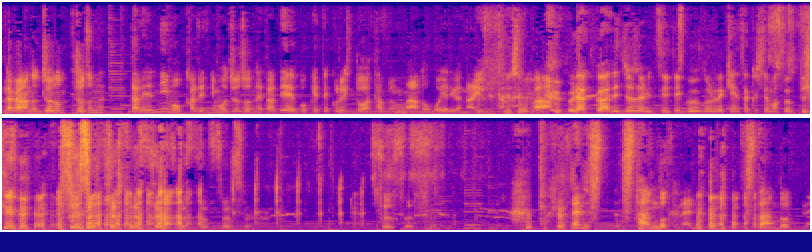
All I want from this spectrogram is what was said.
だからあのジョジョジョジョネ誰にも彼にもジョジョネタでボケてくる人は多分あの思いやりがないよねとかー、裏側でジョジョについて Google で検索してますっていう。そうそうそう。何ススタンドって何？スタンドって。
